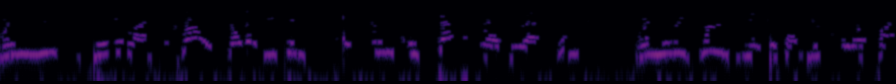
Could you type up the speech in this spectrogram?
when you give your life to Christ, so that you can experience a second resurrection when you return to make it that you glorify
